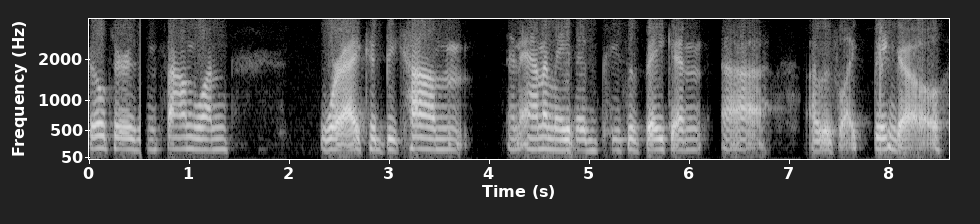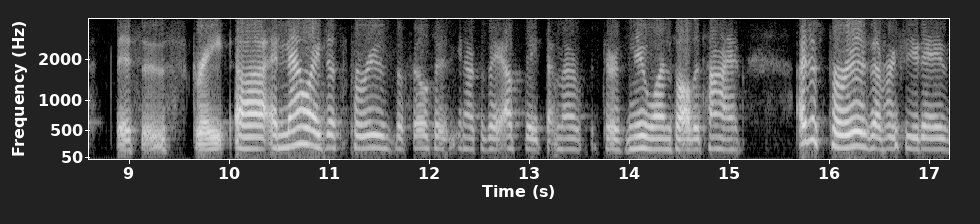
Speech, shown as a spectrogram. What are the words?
filters and found one where I could become an animated piece of bacon, uh, I was like, bingo, this is great. Uh, and now I just peruse the filters, you know, because they update them. There's new ones all the time. I just peruse every few days,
